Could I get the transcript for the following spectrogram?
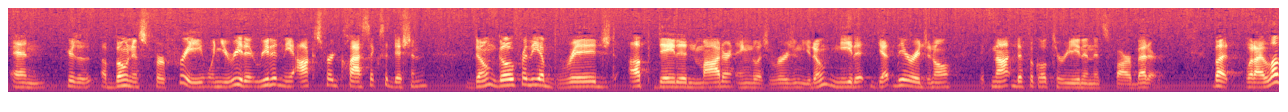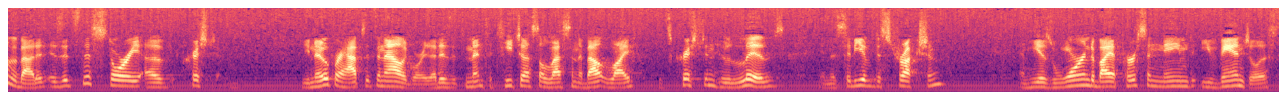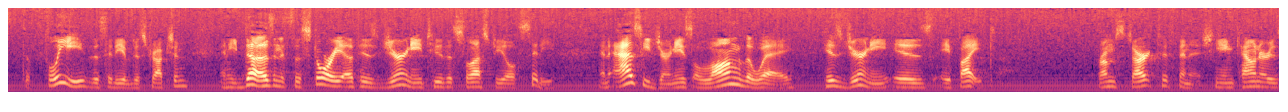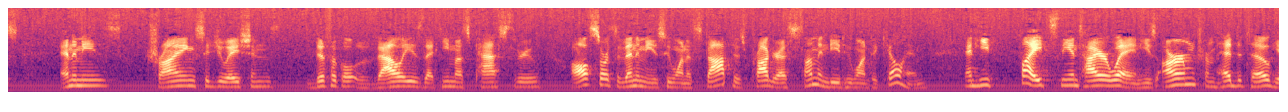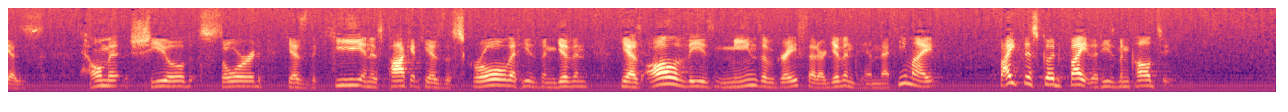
And here's a, a, bonus for free. When you read it, read it in the Oxford Classics edition. Don't go for the abridged, updated, modern English version. You don't need it. Get the original. It's not difficult to read, and it's far better. But what I love about it is it's this story of Christian. You know, perhaps it's an allegory. That is, it's meant to teach us a lesson about life. It's Christian who lives in the city of destruction, and he is warned by a person named Evangelist to flee the city of destruction, and he does, and it's the story of his journey to the celestial city. And as he journeys along the way, his journey is a fight. From start to finish, he encounters enemies, trying situations, difficult valleys that he must pass through, all sorts of enemies who want to stop his progress, some indeed who want to kill him. And he fights the entire way, and he's armed from head to toe. He has helmet, shield, sword. He has the key in his pocket. He has the scroll that he's been given. He has all of these means of grace that are given to him that he might fight this good fight that he's been called to.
